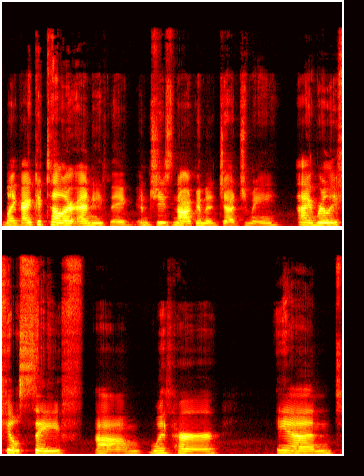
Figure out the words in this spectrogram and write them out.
Like I could tell her anything, and she's not going to judge me. I really feel safe um, with her, and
